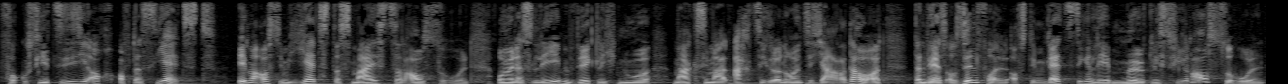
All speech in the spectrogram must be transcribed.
fokussiert sie sich auch auf das Jetzt immer aus dem Jetzt das meiste rauszuholen. Und wenn das Leben wirklich nur maximal 80 oder 90 Jahre dauert, dann wäre es auch sinnvoll, aus dem letztigen Leben möglichst viel rauszuholen.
